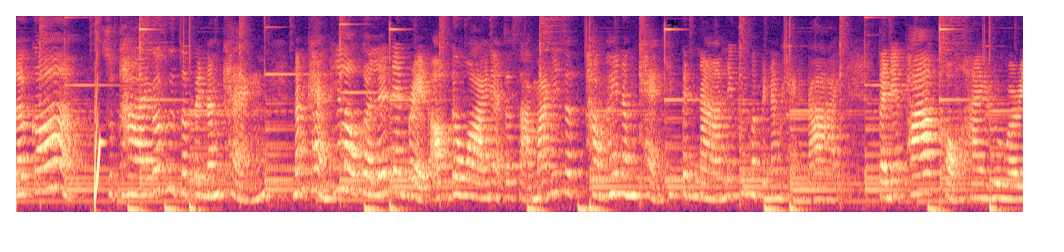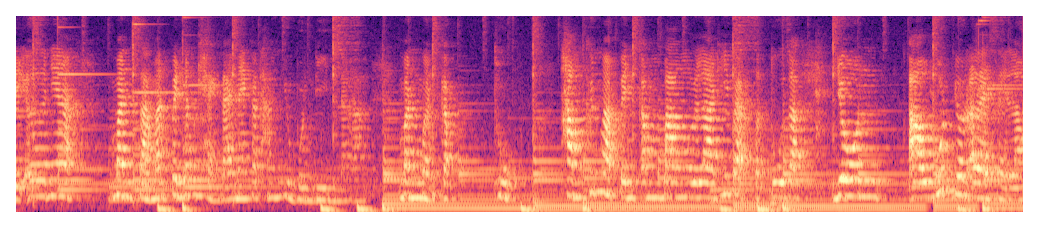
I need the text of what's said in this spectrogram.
แล้วก็สุดท้ายก็คือจะเป็นน้ำแข็ง น้ำแข็งที่เราเคยเล่นใน Breath of the Wild เนี่ยจะสามารถที่จะทำให้น้ำแข็งที่เป็นน้ำเนี่ยขึ้นมาเป็นน้ำแข็งได้ แต่ในภาคของ Hyrule Warrior เนี่ยมันสามารถเป็นน้ำแข็งได้แม้กระทั่งอยู่บนดินนะคะ มันเหมือนกับถูกทำขึ้นมาเป็นกำบังเวลาที่แบบศัตรูจะโยน อาวุธโยนอะไรใส่เรา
